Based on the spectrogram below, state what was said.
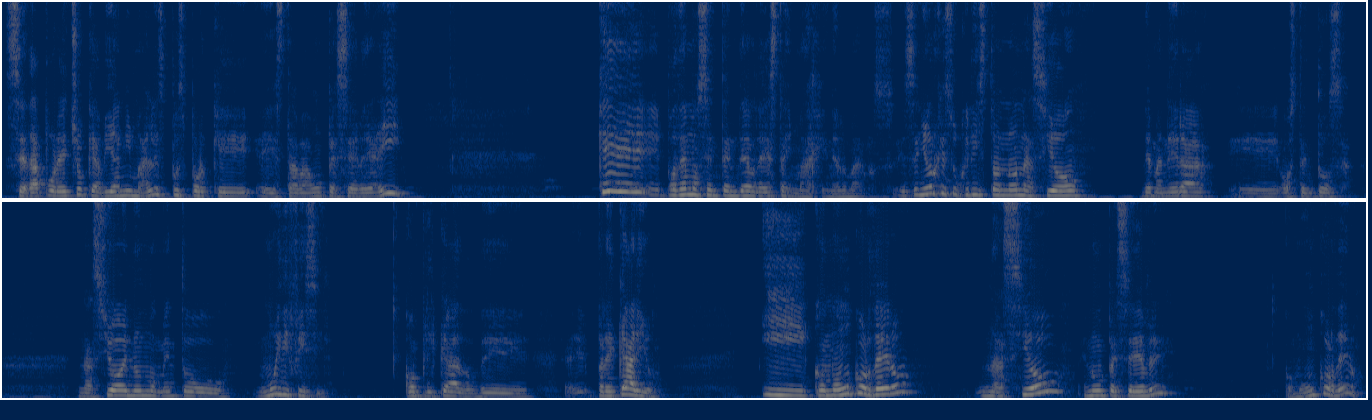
Se da por hecho que había animales, pues porque estaba un pesebre ahí. ¿Qué podemos entender de esta imagen, hermanos? El Señor Jesucristo no nació de manera eh, ostentosa nació en un momento muy difícil, complicado, de eh, precario. Y como un cordero, nació en un pesebre como un cordero,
